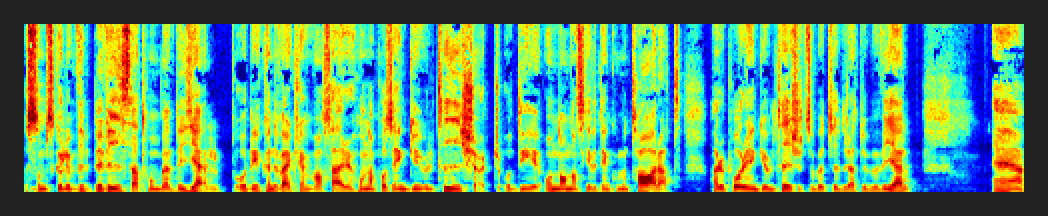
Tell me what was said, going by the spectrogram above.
som skulle bevisa att hon behövde hjälp. Och det kunde verkligen vara så här, hon har på sig en gul t-shirt och, och någon har skrivit i en kommentar att har du på dig en gul t-shirt så betyder det att du behöver hjälp. Eh,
